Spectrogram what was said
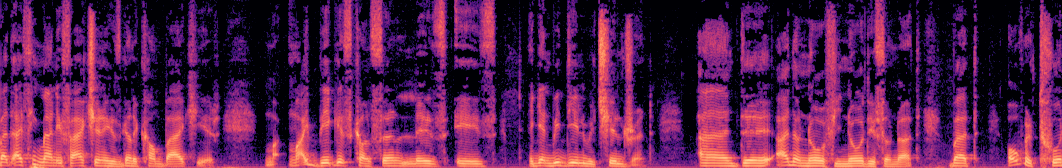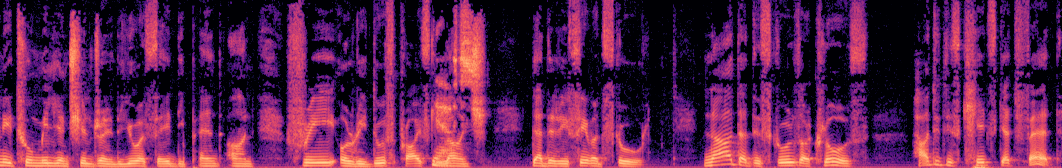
but I think manufacturing is going to come back here. My, my biggest concern, Liz, is again, we deal with children. And uh, I don't know if you know this or not, but over 22 million children in the USA depend on free or reduced price yes. lunch that they receive at school. Now that the schools are closed, how do these kids get fed?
